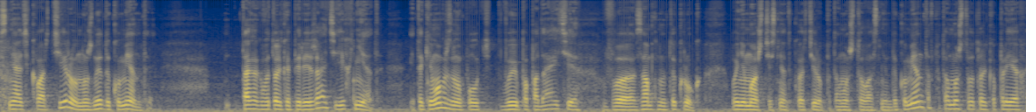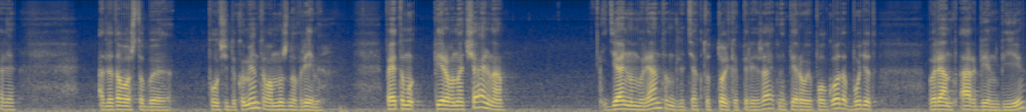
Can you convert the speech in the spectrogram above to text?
снять квартиру, нужны документы. Так как вы только переезжаете, их нет. И таким образом вы, получ... вы попадаете в замкнутый круг. Вы не можете снять квартиру, потому что у вас нет документов, потому что вы только приехали. А для того, чтобы получить документы, вам нужно время. Поэтому первоначально идеальным вариантом для тех, кто только переезжает на первые полгода, будет вариант Airbnb,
